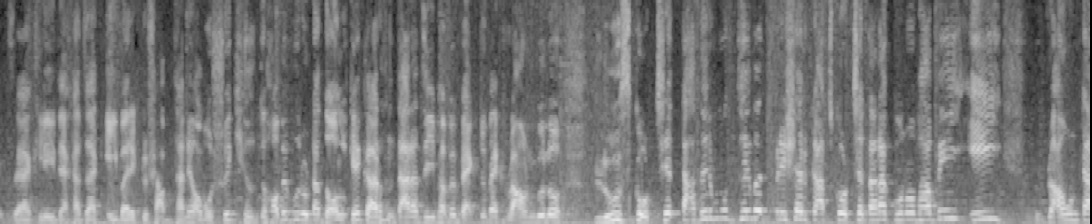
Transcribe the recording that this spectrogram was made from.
এক্স্যাক্টলি দেখা যাক, এইবার একটু সাবধানে অবশ্যই খেলতে হবে পুরোটা দলকে, কারণ তারা যেভাবে ব্যাক টু ব্যাক রাউন্ডগুলো লুজ করছে, তাদের মধ্যে এবার প্রেশার কাজ করছে। তারা কোনোভাবেই এই রাউন্ডটা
